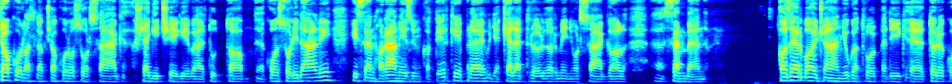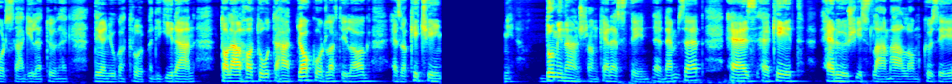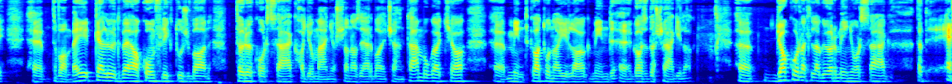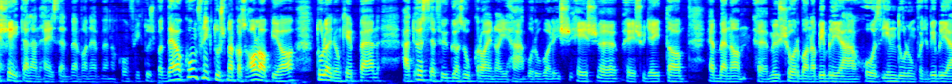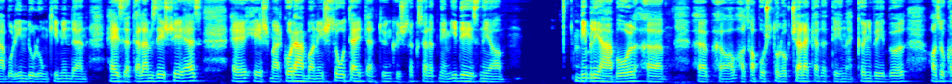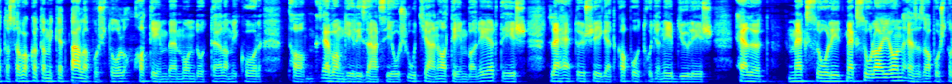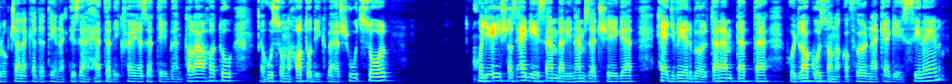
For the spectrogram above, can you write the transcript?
gyakorlatilag csak Oroszország segítségével tudta konszolidálni, hiszen ha ránézünk a térképre, ugye keletről Örményországgal szemben Azerbajdzsán, nyugatról pedig Törökország, illetőleg délnyugatról pedig Irán található, tehát gyakorlatilag ez a kicsiny dominánsan keresztény nemzet, ez két erős iszlám állam közé eh, van beépkelődve, a konfliktusban Törökország hagyományosan Azerbajdzsán támogatja, eh, mind katonailag, mind eh, gazdaságilag. Gyakorlatilag Örményország tehát esélytelen helyzetben van ebben a konfliktusban. De a konfliktusnak az alapja tulajdonképpen hát összefügg az ukrajnai háborúval is, és, és ugye itt a, ebben a műsorban a Bibliához indulunk, vagy a Bibliából indulunk ki minden helyzet elemzéséhez, és már korábban is szót ejtettünk, és csak szeretném idézni a Bibliából, az apostolok cselekedetének könyvéből azokat a szavakat, amiket Pálapostól Aténben mondott el, amikor az evangelizációs útján Aténban ért, és lehetőséget kapott, hogy a népgyűlés előtt megszólít, megszólaljon, ez az apostolok cselekedetének 17. fejezetében található, a 26. vers úgy szól, hogy és az egész emberi nemzetséget egy vérből teremtette, hogy lakozzanak a földnek egész színén,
